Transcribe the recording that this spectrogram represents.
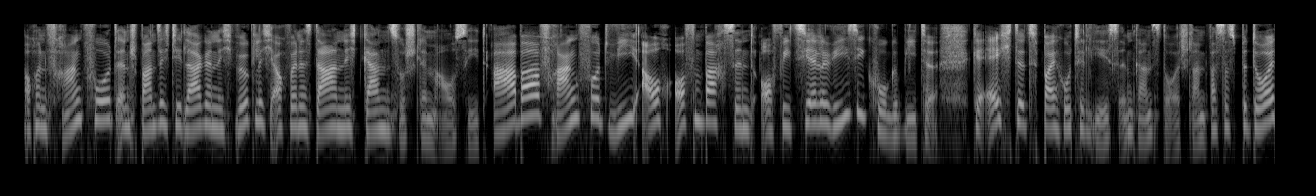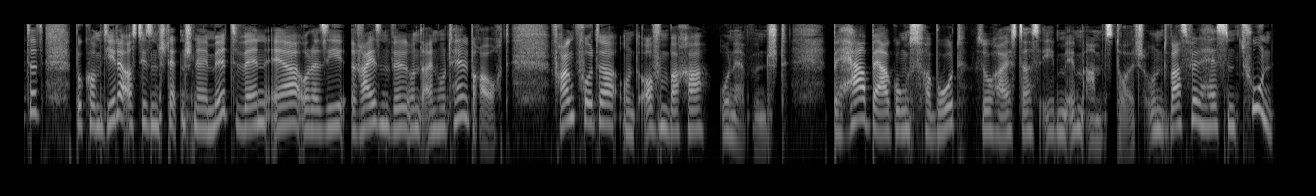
Auch in Frankfurt entspannt sich die Lage nicht wirklich, auch wenn es da nicht ganz so schlimm aussieht. Aber Frankfurt wie auch Offenbach sind offiziell Risikogebiete, geächtet bei Hoteliers in ganz Deutschland. Was das bedeutet, bekommt jeder aus diesen Städten schnell mit, wenn er oder sie reisen will und ein Hotel braucht. Frankfurter und Offenbacher unerwünscht. Beherbergungsverbot, so heißt das eben im Amtsdeutsch. Und was will Hessen tun,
